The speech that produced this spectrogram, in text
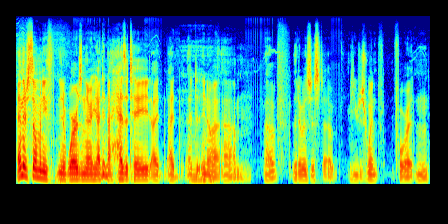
And there's so many you know, words in there. He, I did not hesitate. I, I, I did, you know, um, of that it was just uh, he just went for it, and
